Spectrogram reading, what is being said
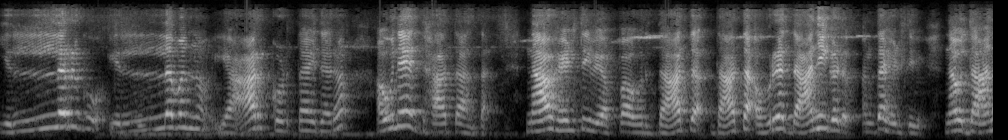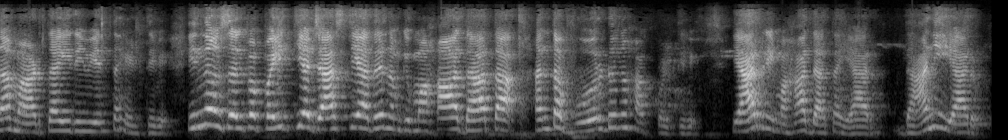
ಎಲ್ಲರಿಗೂ ಎಲ್ಲವನ್ನು ಯಾರು ಕೊಡ್ತಾ ಇದ್ದಾರೋ ಅವನೇ ಧಾತ ಅಂತ. ನಾವು ಹೇಳ್ತೀವಿ, ಅಪ್ಪ, ಅವ್ರ ದಾತ ದಾತ ಅವರೇ ದಾನಿಗಳು ಅಂತ ಹೇಳ್ತೀವಿ. ನಾವು ದಾನ ಮಾಡ್ತಾ ಇದ್ದೀವಿ ಅಂತ ಹೇಳ್ತೀವಿ. ಇನ್ನೊಂದು ಸ್ವಲ್ಪ ಪೈತ್ಯ ಜಾಸ್ತಿ ಆದರೆ ನಮಗೆ ಮಹಾದಾತ ಅಂತ ಬೋರ್ಡನ್ನು ಹಾಕ್ಕೊಳ್ತೀವಿ. ಯಾರ್ರೀ ಮಹಾದಾತ ಯಾರು? ದಾನಿ ಯಾರು?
